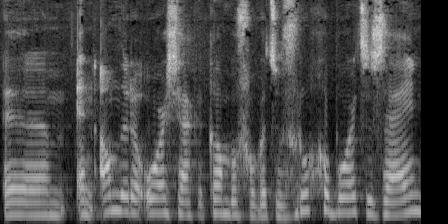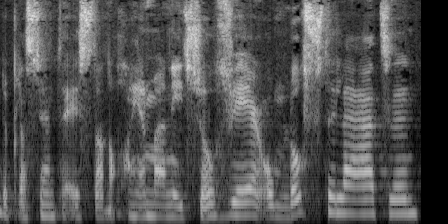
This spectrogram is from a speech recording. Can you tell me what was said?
Um, en andere oorzaken kan bijvoorbeeld een vroeggeboorte zijn. De placenta is dan nog helemaal niet zo ver om los te laten.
